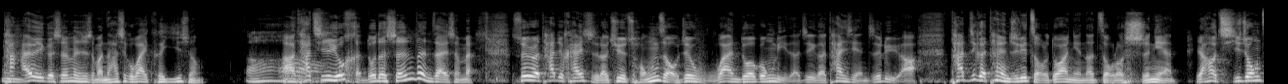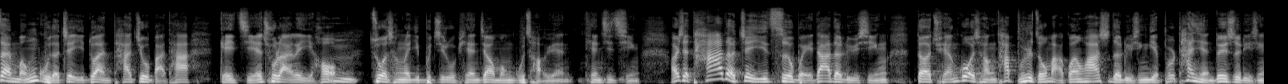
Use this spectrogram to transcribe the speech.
他还有一个身份是什么？他是个外科医生。啊啊！他其实有很多的身份在上面，所以说他就开始了去重走这五万多公里的这个探险之旅啊。他这个探险之旅走了多少年呢？走了十年。然后其中在蒙古的这一段，他就把它给截出来了以后，做成了一部纪录片，叫《蒙古草原天气晴》。而且他的这一次伟大的旅行的全过程，他不是走马观花式的旅行，也不是探险队式旅行，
